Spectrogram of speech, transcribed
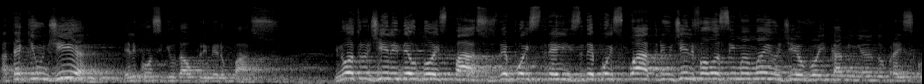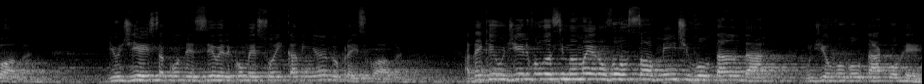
Até que um dia ele conseguiu dar o primeiro passo. E no outro dia ele deu dois passos, depois três, e depois quatro. E um dia ele falou assim: Mamãe, um dia eu vou ir caminhando para a escola. E um dia isso aconteceu, ele começou a ir caminhando para a escola. Até que um dia ele falou assim: Mamãe, eu não vou somente voltar a andar, um dia eu vou voltar a correr.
